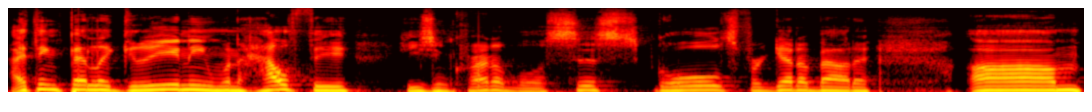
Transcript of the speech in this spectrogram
I think Pellegrini, when healthy, he's incredible. Assists, goals, forget about it. Um,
